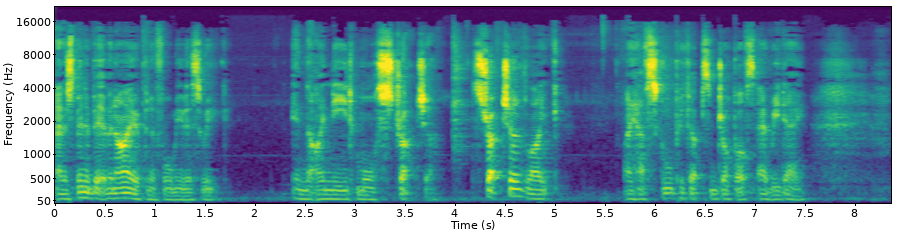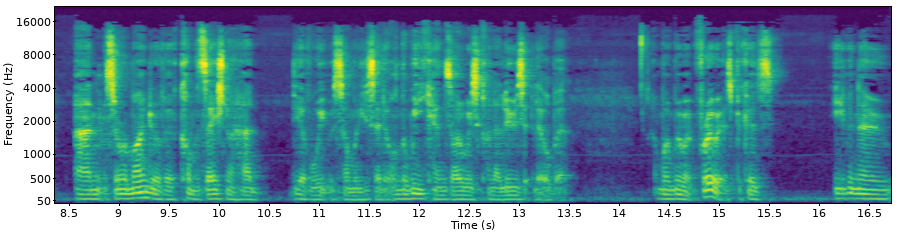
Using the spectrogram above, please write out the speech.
And it's been a bit of an eye opener for me this week in that I need more structure. Structure like I have school pickups and drop offs every day. And it's a reminder of a conversation I had the other week with someone who said on the weekends I always kind of lose it a little bit. And when we went through it, it's because even though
